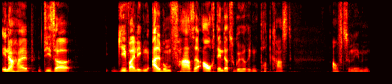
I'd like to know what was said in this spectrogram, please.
innerhalb dieser jeweiligen Albumphase auch den dazugehörigen Podcast aufzunehmen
